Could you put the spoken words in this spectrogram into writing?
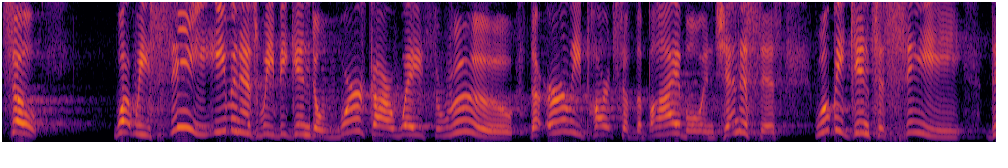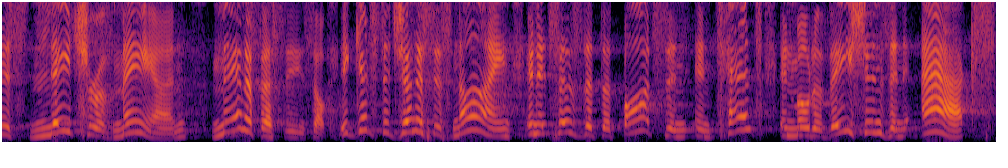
So, what we see, even as we begin to work our way through the early parts of the Bible in Genesis, we'll begin to see this nature of man manifesting itself. It gets to Genesis 9, and it says that the thoughts and intent and motivations and acts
